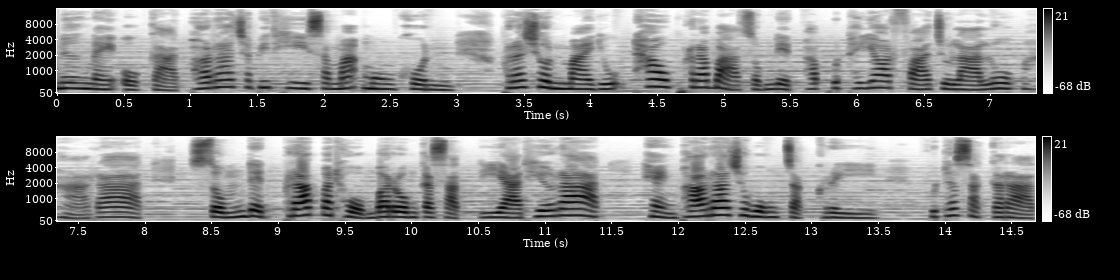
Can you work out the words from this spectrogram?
เนื่องในโอกาสพระราชพิธีสมะมงคล พระชนมายุเท่าพระบาทสมเด็จพระพุทธยอดฟ้าจุฬาโลกมหาราช สมเด็จพระปฐมบรมกษัตริยาธิราช แห่งพระราชวงศ์จักรี พุทธศักราช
